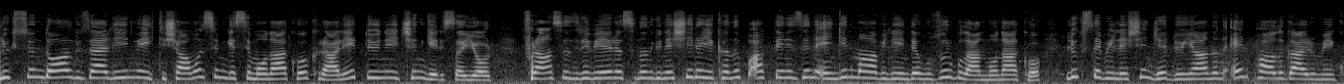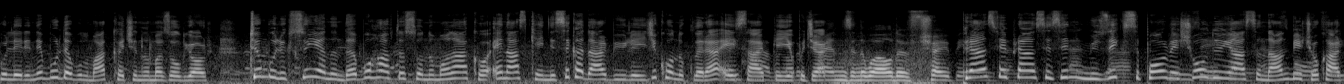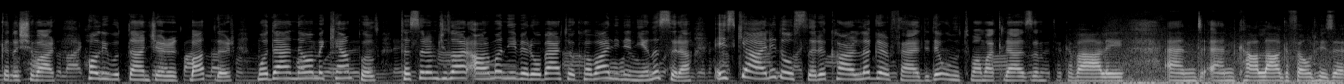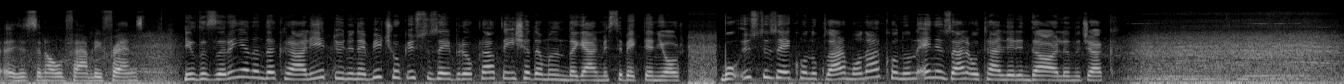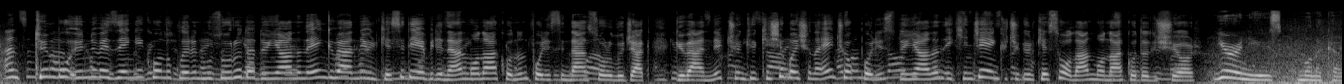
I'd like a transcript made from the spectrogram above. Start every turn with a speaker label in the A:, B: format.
A: Lüksün, doğal güzelliğin ve ihtişamın simgesi Monaco, kraliyet düğünü için geri sayıyor. Fransız Rivierası'nın güneşiyle yıkanıp Akdeniz'in engin maviliğinde huzur bulan Monaco, lüksle birleşince dünyanın en pahalı gayrimenkullerini burada bulmak kaçınılmaz oluyor. Tüm bu lüksün yanında bu hafta sonu Monaco en az kendisi kadar büyüleyici konuklara ev sahipliği yapacak. Prens ve prensesin müzik, spor ve şov dünyasından birçok arkadaşı var. Hollywood'dan Jared Butler, model Naomi Campbell, tasarımcılar Armani ve Roberto Cavalli'nin yanı sıra eski aile dostları Karl Lagerfeld'i de unutmamak lazım. Yıldızların yanında kraliyet düğününe birçok üst düzey bürokrat ve iş adamının da gelmesi bekleniyor. Bu üst düzey konuklar Monaco'nun en özel otellerinde ağırlanacak. Tüm bu ünlü ve zengin konukların huzuru da dünyanın en güvenli ülkesi diye bilinen Monaco'nun polisinden sorulacak. Güvenli çünkü kişi başına en çok polis dünyanın ikinci en küçük ülkesi olan Monaco'da düşüyor.
B: Euronews, Monaco.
